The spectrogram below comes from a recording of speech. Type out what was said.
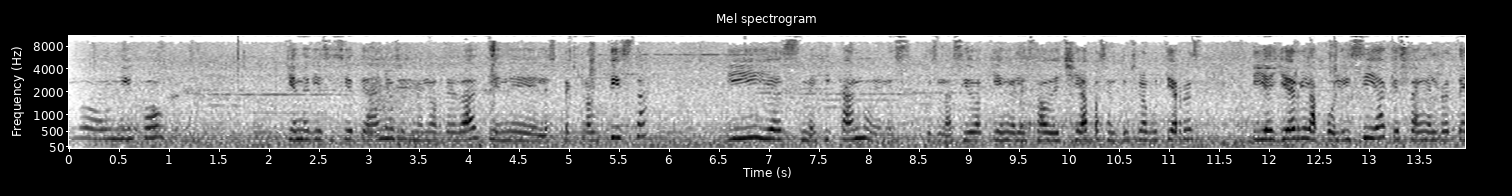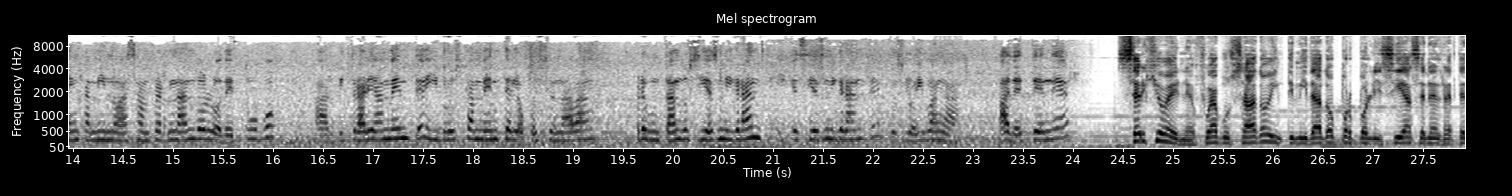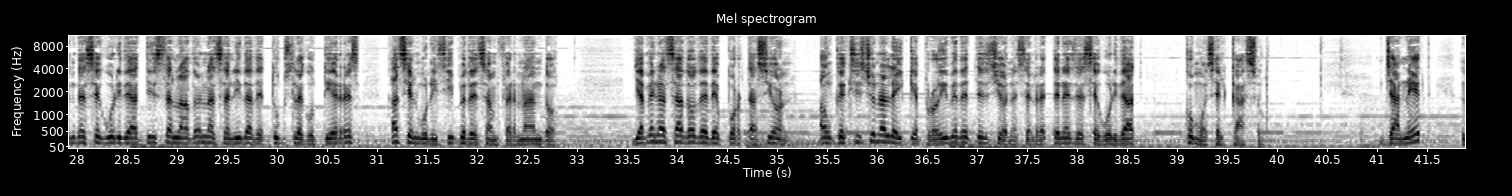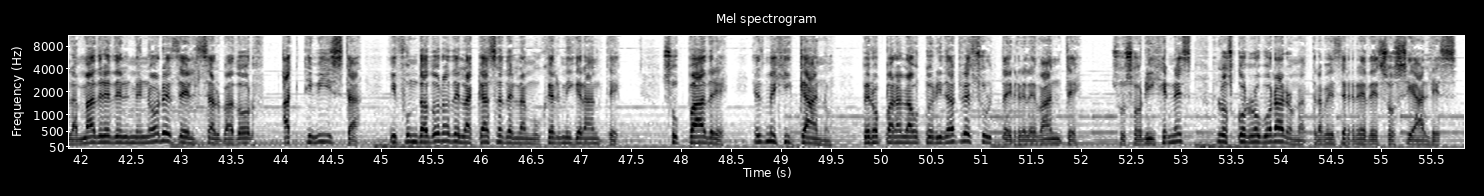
Tengo un hijo, tiene 17 años, es menor de edad, tiene el espectro autista y es mexicano, él es pues, nacido aquí en el estado de Chiapas, en Tuxtla Gutiérrez. Y ayer la policía que está en el retén camino a San Fernando lo detuvo arbitrariamente y bruscamente lo cuestionaban preguntando si es migrante y que si es migrante pues lo iban a, a detener. Sergio N. fue abusado e intimidado por policías en el retén de seguridad instalado en la salida de Tuxtla Gutiérrez hacia el municipio de San Fernando. Y amenazado de deportación, aunque existe una ley que prohíbe detenciones en retenes de seguridad, como es el caso. Janet, la madre del menor, es de El Salvador, activista y fundadora de la Casa de la Mujer Migrante. Su padre es mexicano, pero para la autoridad resulta irrelevante. Sus orígenes los corroboraron a través de redes sociales.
